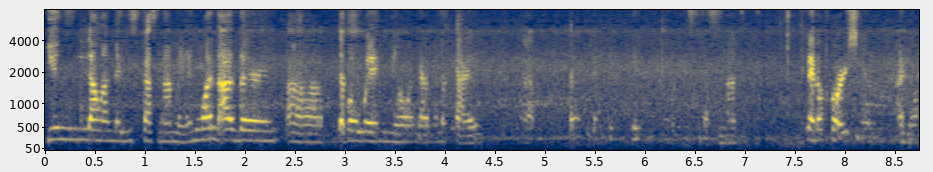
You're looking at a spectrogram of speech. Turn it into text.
yun lang ang nag-discuss namin. And one other, uh, Dabawenyo na namatay, uh, discuss natin. Then of course, yung ano,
